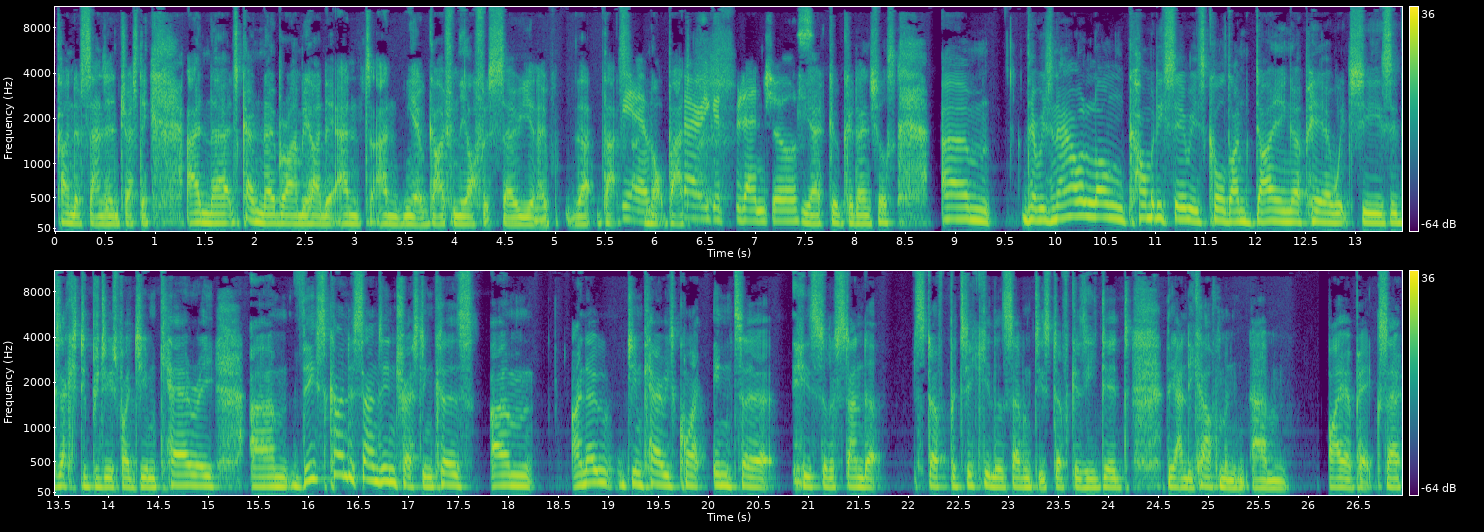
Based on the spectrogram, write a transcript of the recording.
kind of sounds interesting. And uh, it's Conan O'Brien behind it, and and you know, guy from The Office. So you know that that's yeah, not bad. Very good credentials. Yeah, good credentials. Um, there is an hour long comedy series called I'm Dying Up Here, which is executive produced by Jim Carrey. Um, this kind of sounds interesting because um, I know Jim Carrey's quite into his sort of stand up stuff, particular 70s stuff, because he did the Andy Kaufman um, biopic. So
